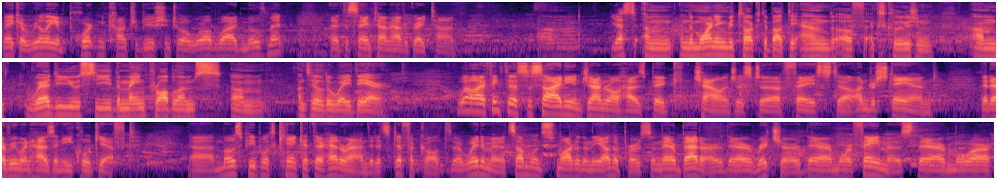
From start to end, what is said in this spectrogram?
make a really important contribution to a worldwide movement and at the same time have a great time. Yes, um, in the morning we talked about the end of exclusion. Um, where do you see the main problems um, until the way there? Well, I think the society in general has big challenges to face to understand that everyone has an equal gift. Uh, most people can't get their head around it. It's difficult. Uh, wait a minute, someone's smarter than the other person. They're better, they're richer, they're more famous, they're more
